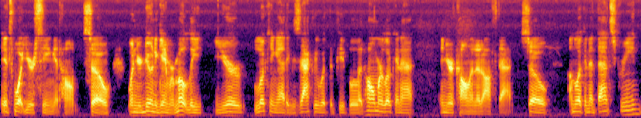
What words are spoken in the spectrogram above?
it's what you're seeing at home. So when you're doing a game remotely, you're looking at exactly what the people at home are looking at and you're calling it off that. So I'm looking at that screen.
